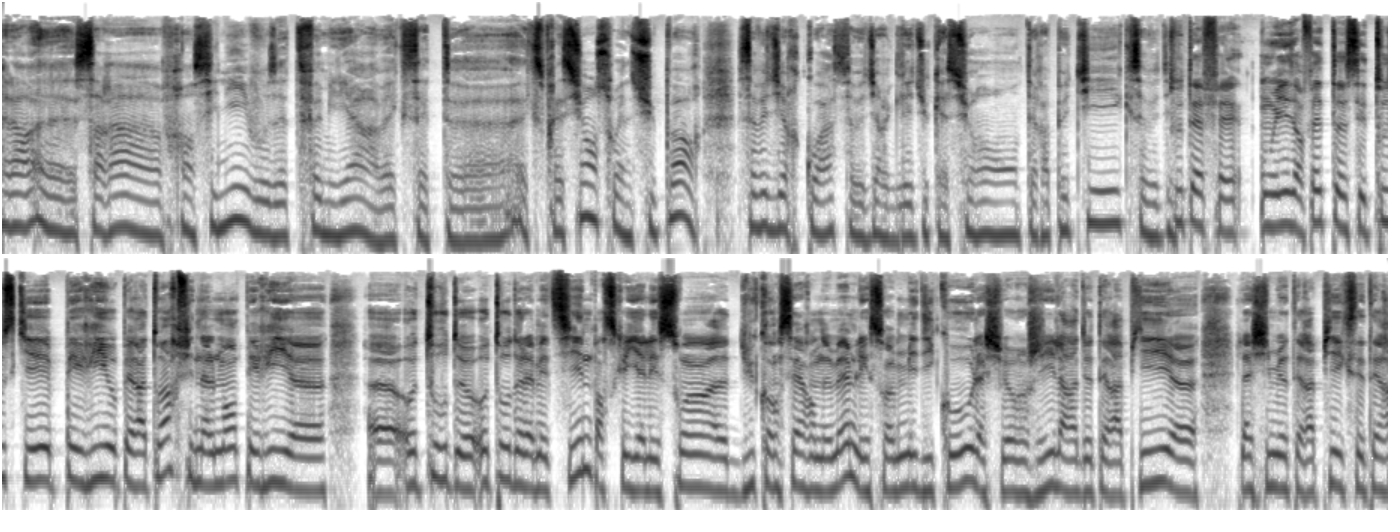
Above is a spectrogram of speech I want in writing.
Alors, euh, Sarah Francini, vous êtes familière avec cette euh, expression soins de support. Ça veut dire quoi? Ça veut dire de l'éducation thérapeutique? Ça veut dire Tout à fait. Oui, en fait, c'est tout ce qui est péri-opératoire finalement, péri euh, euh, autour de autour de la médecine, parce qu'il y a les soins euh, du cancer en eux-mêmes, les soins médicaux, la chirurgie, la radiothérapie, euh, la chimiothérapie, etc.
